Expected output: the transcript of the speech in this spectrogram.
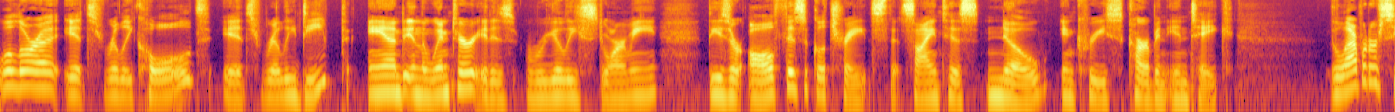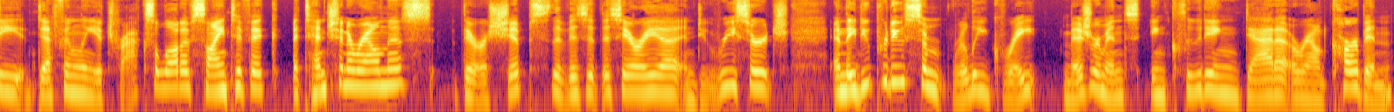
Well, Laura, it's really cold, it's really deep, and in the winter it is really stormy. These are all physical traits that scientists know increase carbon intake. The Labrador Sea definitely attracts a lot of scientific attention around this. There are ships that visit this area and do research, and they do produce some really great measurements, including data around carbon.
